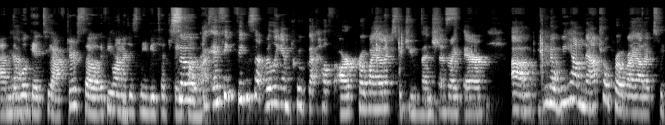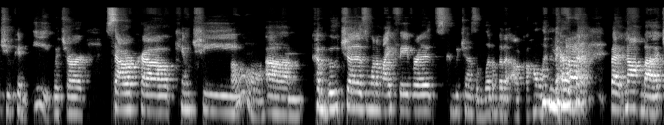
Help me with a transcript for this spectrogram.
um, yeah. that we'll get to after. So if you want to just maybe touch base so. I think things that really improve gut health are probiotics, which you mentioned right there. Um, you know, we have natural probiotics which you can eat, which are sauerkraut, kimchi, oh. um, kombucha is one of my favorites. Kombucha has a little bit of alcohol in there, but, but, not much.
